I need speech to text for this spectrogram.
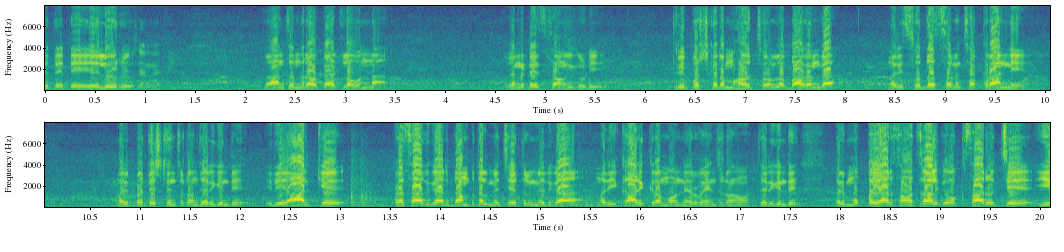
ఏదైతే ఏలూరు రామచంద్రరావుపేటలో ఉన్న వెంకటేశ్వర స్వామి గుడి త్రిపుష్కర మహోత్సవంలో భాగంగా మరి సుదర్శన చక్రాన్ని మరి ప్రతిష్ఠించడం జరిగింది. ఇది ఆర్కే ప్రసాద్ గారి దంపతుల మీ చేతుల మీదుగా మరి ఈ కార్యక్రమం నిర్వహించడం జరిగింది. మరి ముప్పై ఆరు సంవత్సరాలకి ఒకసారి వచ్చే ఈ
